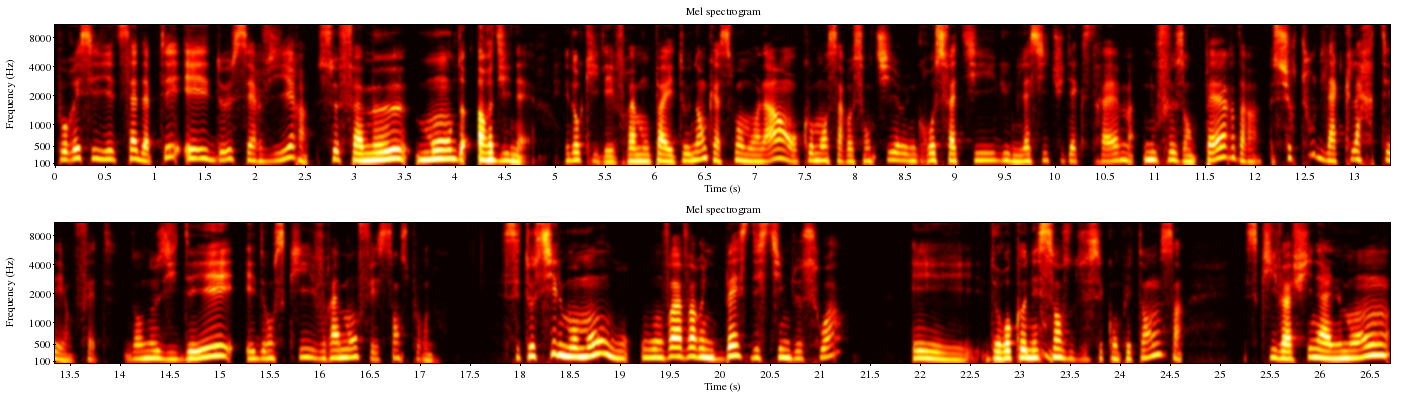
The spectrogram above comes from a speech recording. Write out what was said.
pour essayer de s'adapter et de servir ce fameux monde ordinaire. Et donc, il n'est vraiment pas étonnant qu'à ce moment-là, on commence à ressentir une grosse fatigue, une lassitude extrême, nous faisant perdre surtout de la clarté, en fait, dans nos idées et dans ce qui vraiment fait sens pour nous. C'est aussi le moment où, on va avoir une baisse d'estime de soi et de reconnaissance de ses compétences, ce qui va finalement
